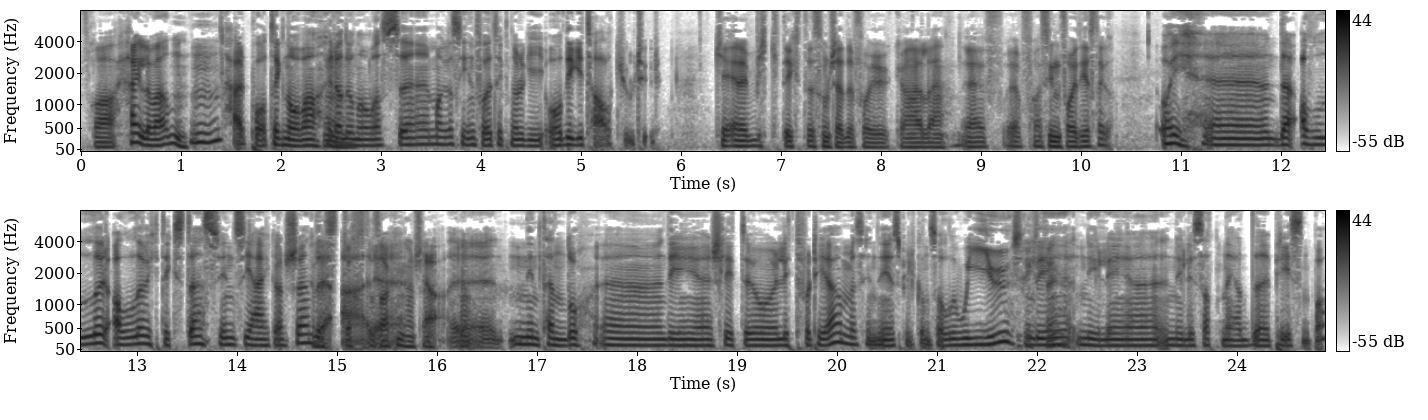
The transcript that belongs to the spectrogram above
fra hele verden. Mm, her på Teknova, mm. Radionovas magasin for teknologi og digital kultur. Hva er det viktigste som skjedde forrige uke, eller eh, siden forrige tirsdag? da? Oi. Eh, det aller, aller viktigste, syns jeg kanskje, det, det største er saken, kanskje. Ja, ja. Nintendo. Eh, de sliter jo litt for tida med sin nye spillkonsoll Wii U, som de nylig, nylig satt ned prisen på,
